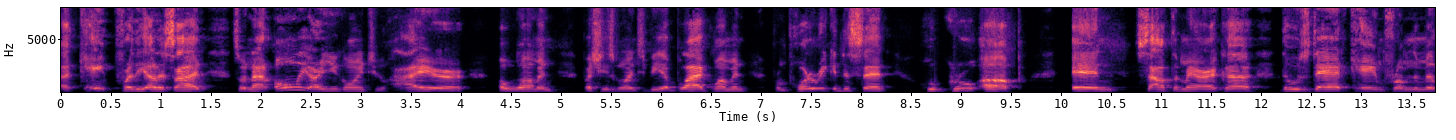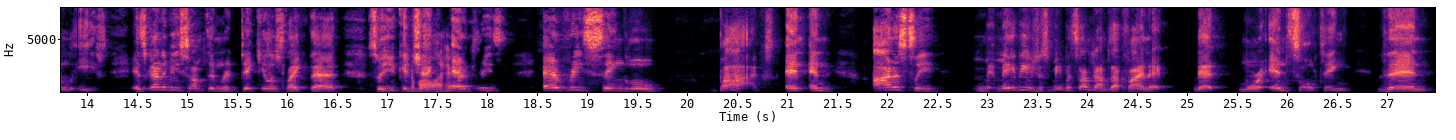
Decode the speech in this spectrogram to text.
a cape for the other side. So not only are you going to hire a woman, but she's going to be a black woman from Puerto Rican descent who grew up in South America, whose dad came from the Middle East. It's going to be something ridiculous like that. So you can Kamala check Harris. every every single box. And and honestly, maybe it's just me, but sometimes I find that that more insulting than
